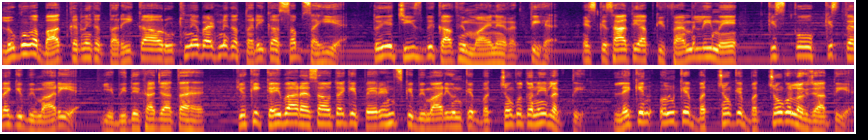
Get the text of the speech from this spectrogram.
लोगों का बात करने का तरीका और उठने बैठने का तरीका सब सही है तो ये चीज़ भी काफ़ी मायने रखती है। इसके साथ ही आपकी फैमिली में किसको किस तरह की बीमारी है, ये भी देखा जाता है। क्योंकि कई बार ऐसा होता है कि पेरेंट्स की बीमारी उनके बच्चों को तो नहीं लगती, लेकिन उनके बच्चों के बच्चों को लग जाती है।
